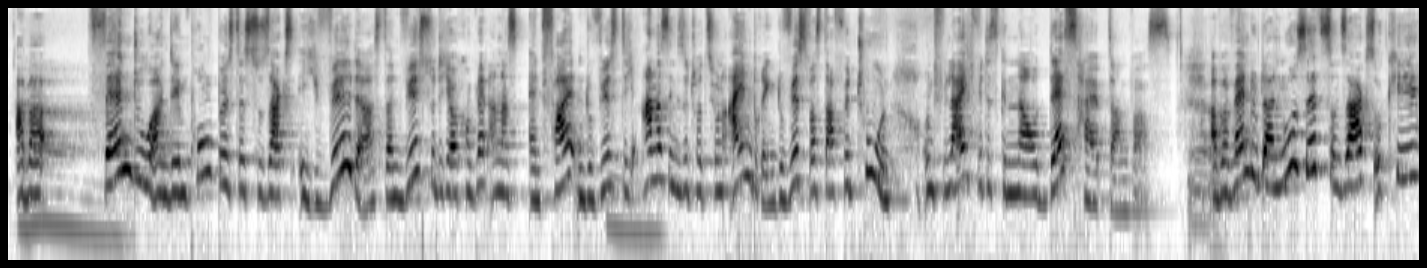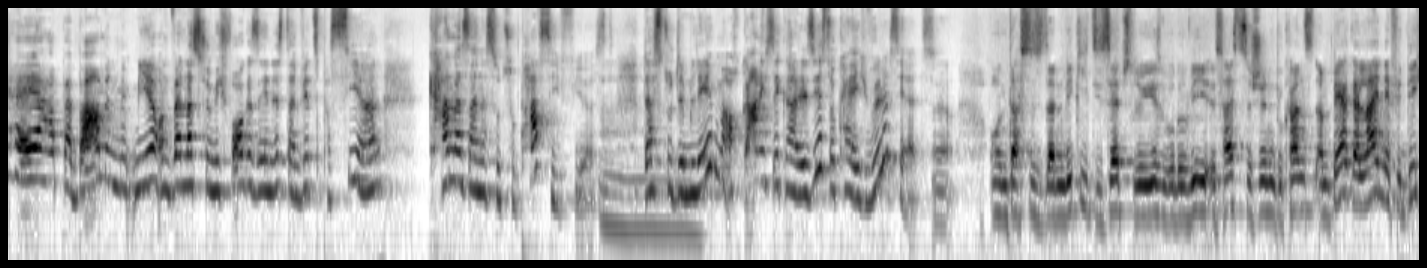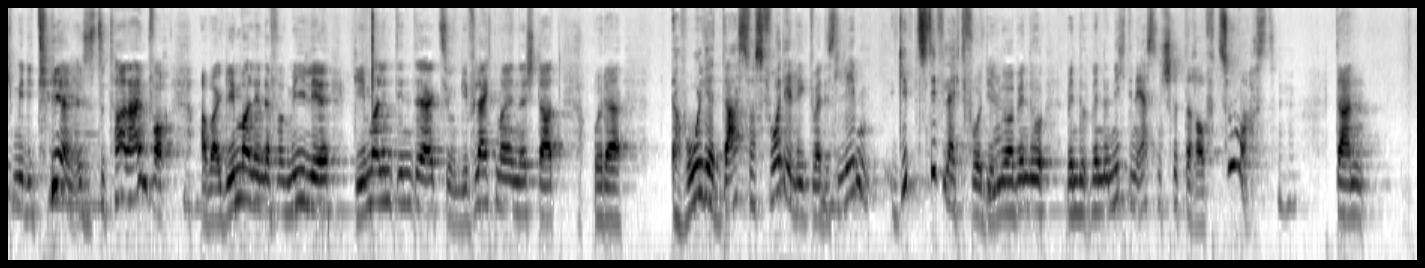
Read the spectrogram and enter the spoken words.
Aber ja. wenn du an dem Punkt bist, dass du sagst, ich will das, dann wirst du dich auch komplett anders entfalten. Du wirst dich mhm. anders in die Situation einbringen. Du wirst was dafür tun. Und vielleicht wird es genau deshalb dann was. Ja. Aber wenn du da nur sitzt und sagst, okay, hey, hab Erbarmen mit mir und wenn das für mich vorgesehen ist, dann wird es passieren, kann es sein, dass du zu passiv wirst. Mhm. Dass du dem Leben auch gar nicht signalisierst, okay, ich will es jetzt. Ja. Und dass es dann wirklich die Selbstlogik ist, wo du wie, es heißt so schön, du kannst am Berg alleine für dich meditieren. Ja. Es ist total einfach. Aber geh mal in der Familie, geh mal in die Interaktion, geh vielleicht mal in der Stadt oder erhol dir das, was vor dir liegt, weil das Leben gibt es dir vielleicht vor dir. Ja. Nur wenn du, wenn, du, wenn du nicht den ersten Schritt darauf zumachst, mhm. dann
